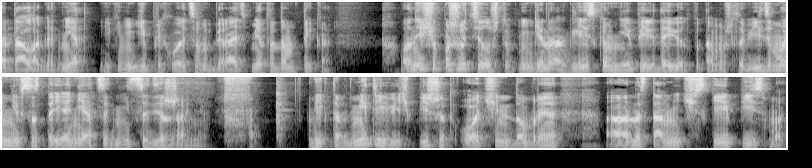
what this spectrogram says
Каталога нет, и книги приходится выбирать методом тыка – он еще пошутил, что книги на английском не передают, потому что, видимо, не в состоянии оценить содержание. Виктор Дмитриевич пишет очень добрые э, наставнические письма.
